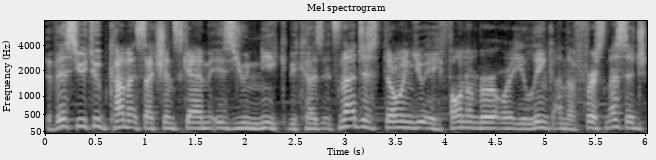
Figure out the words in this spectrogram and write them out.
This YouTube comment section scam is unique because it's not just throwing you a phone number or a link on the first message,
